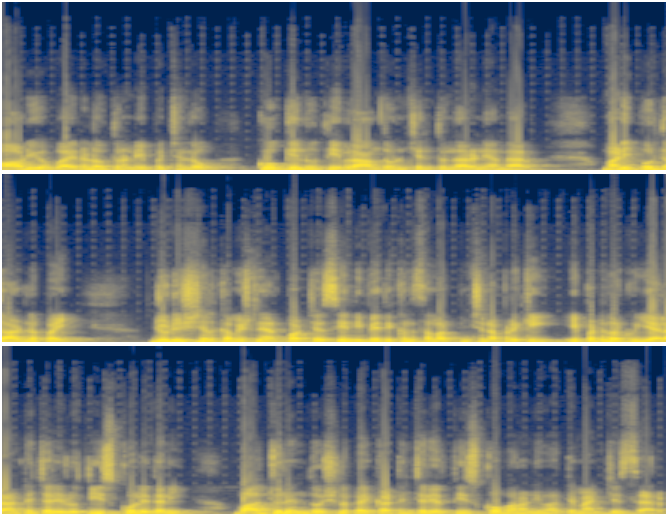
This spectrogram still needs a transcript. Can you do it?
audio viral అవుతున్న నేపథ్యంలో కోకేలు తీవ్ర ఆందోళన చెందుతున్నారని అన్నారు. మణిపూర్ దాడులపై జ్యుడిషియల్ కమిషన్ ఏర్పాటు చేసి నివేదికను సమర్పించినప్పటికీ ఇప్పటి వరకు ఎలాంటి చర్యలు తీసుకోలేదని బాధ్యులైన దోషులపై కఠిన చర్యలు తీసుకోవాలని వారు డిమాండ్ చేశారు.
